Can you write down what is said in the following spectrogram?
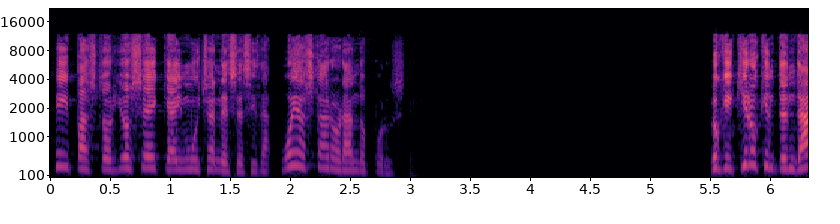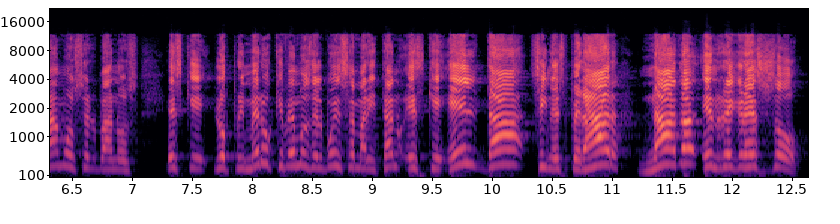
Sí, pastor, yo sé que hay mucha necesidad. Voy a estar orando por usted. Lo que quiero que entendamos, hermanos, es que lo primero que vemos del buen samaritano es que él da sin esperar nada en regreso.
